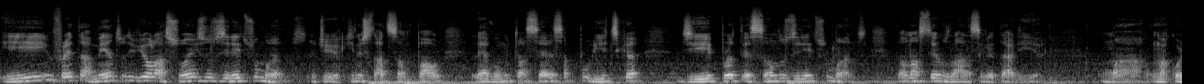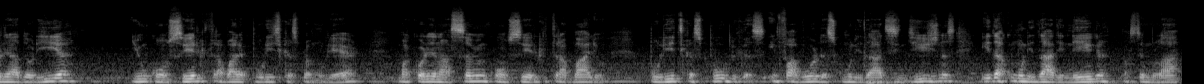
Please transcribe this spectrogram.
e enfrentamento de violações dos direitos humanos. Gente, aqui no estado de São Paulo, leva muito a sério essa política de proteção dos direitos humanos. Então, nós temos lá na secretaria uma, uma coordenadoria e um conselho que trabalha políticas para a mulher, uma coordenação e um conselho que trabalham políticas públicas em favor das comunidades indígenas e da comunidade negra. Nós temos lá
